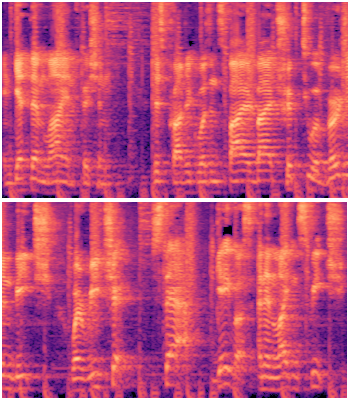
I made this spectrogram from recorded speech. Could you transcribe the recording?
and get them lion fishing. This project was inspired by a trip to a virgin beach where Reef Check staff gave us an enlightened speech.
